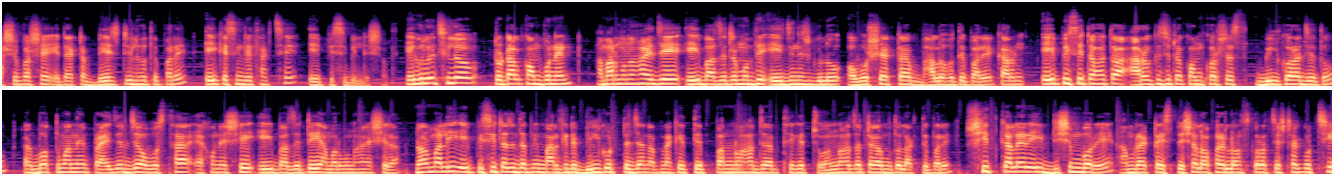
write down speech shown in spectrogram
আশেপাশে এটা একটা বেস্ট ডিল হতে পারে। এই কেসিংটা থাকছে এই পিসি বিল্ডের সাথে। এগুলো ছিল টোটাল কম্পোনেন্ট আমার মনে হয় যে এই বাজেটের মধ্যে এই জিনিসগুলো অবশ্যই একটা ভালো হতে পারে। কারণ এই পিসিটা হয়তো আরও কিছুটা কম খরচে বিল করা যেত। কারণ বর্তমানে প্রাইজের যে অবস্থা, এখন এসে এই বাজেটেই আমার মনে হয় সেরা। নর্মালি এই পিসিটা যদি আপনি মার্কেটে বিল করতে যান, আপনাকে তেপ্পান্ন হাজার থেকে চুয়ান্ন হাজার টাকার মতো লাগতে পারে। শীতকালের এই ডিসেম্বরে আমরা একটা স্পেশাল অফারে লঞ্চ করার চেষ্টা করছি।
